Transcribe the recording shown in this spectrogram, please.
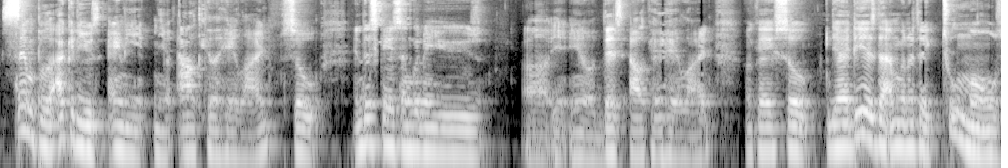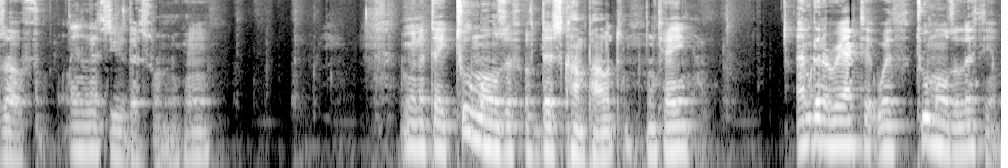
simple, I could use any you know, alkyl halide. So, in this case, I'm going to use, uh, you know, this alkyl halide, okay? So, the idea is that I'm going to take two moles of, and let's use this one, okay? I'm going to take two moles of, of this compound, okay? I'm going to react it with two moles of lithium.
